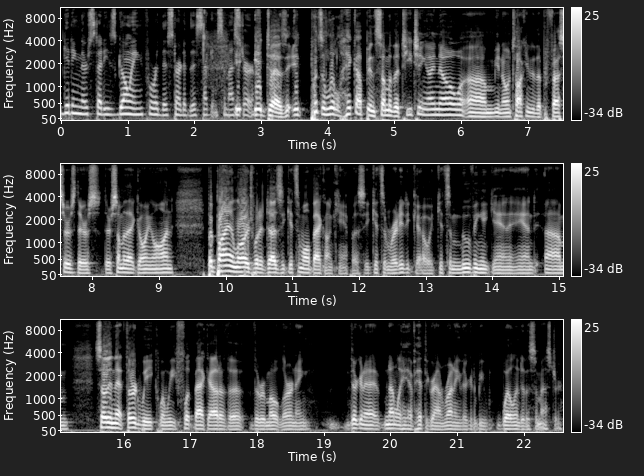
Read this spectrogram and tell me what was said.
getting their studies going for the start of the second semester. It, it does. It puts a little hiccup in some of the teaching. I know. Um, you know, in talking to the professors, there's there's some of that going on, but by and large, what it does, it gets them all back on campus. It gets them ready to go. It gets them moving again. And um, so, in that third week, when we flip back out of the the remote learning, they're going to not only have hit the ground running, they're going to be well into the semester.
